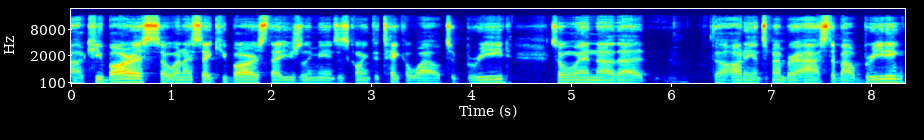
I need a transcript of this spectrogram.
uh, cubaris. So when I say cubaris, that usually means it's going to take a while to breed. So when uh, that the audience member asked about breeding,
